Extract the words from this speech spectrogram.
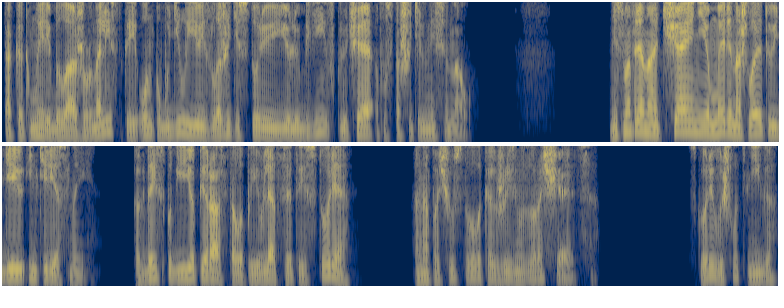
Так как Мэри была журналисткой, он побудил ее изложить историю ее любви, включая опустошительный финал. Несмотря на отчаяние, Мэри нашла эту идею интересной. Когда из-под ее пера стала появляться эта история, она почувствовала, как жизнь возвращается. Вскоре вышла книга,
